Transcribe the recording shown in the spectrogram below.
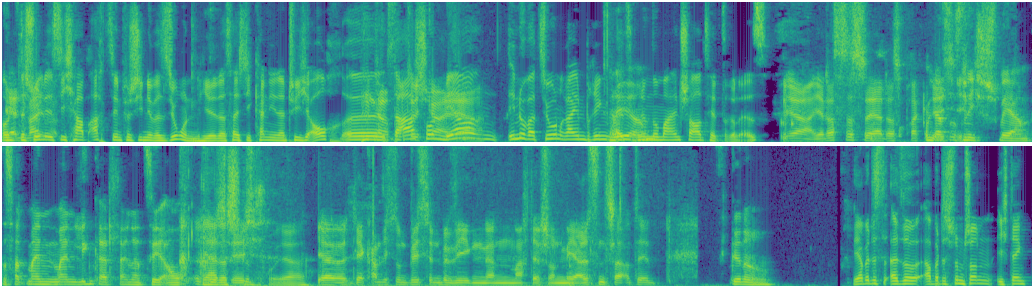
Und Ja, das Schöne ist, ich habe 18 verschiedene Versionen hier. Das heißt, ich kann die natürlich auch äh, da natürlich schon geil, mehr ja. Innovation reinbringen, als ja. in einem normalen Chart-Hit drin ist. Ja, ja, das ist ja das praktisch. Und das ist Ich- nicht schwer. Das hat mein, mein linker kleiner C auch. Ja, das Richtig. stimmt wohl, ja. Ja, der kann sich so ein bisschen bewegen, dann macht er schon mehr als ein Chart-Hit. Genau. Ja, aber das, also, aber das stimmt schon. Ich denke,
